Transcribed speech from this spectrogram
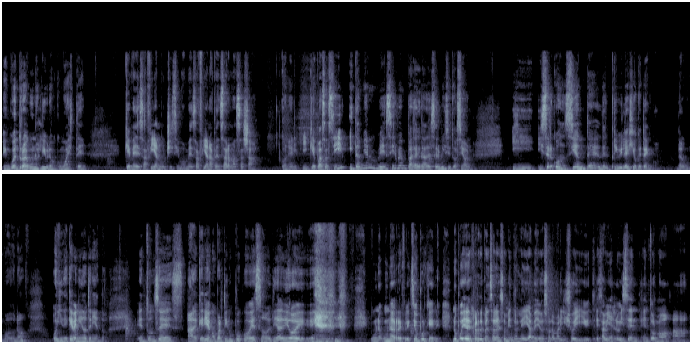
encuentro algunos libros como este que me desafían muchísimo, me desafían a pensar más allá con él. ¿Y qué pasa así? Y también me sirven para agradecer mi situación y, y ser consciente del privilegio que tengo, de algún modo, ¿no? Oye, ¿de qué he venido teniendo? Entonces, ah, quería compartir un poco eso el día de hoy, una, reflexión, porque no podía dejar de pensar eso mientras leía Medio de Sol Amarillo y está bien, lo hice en, en torno a,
